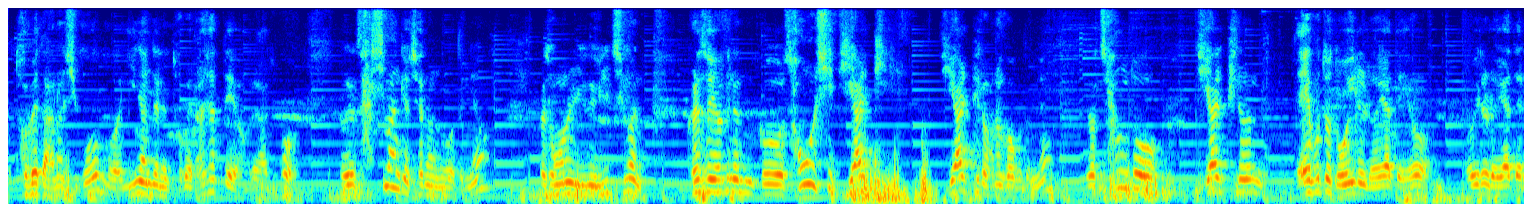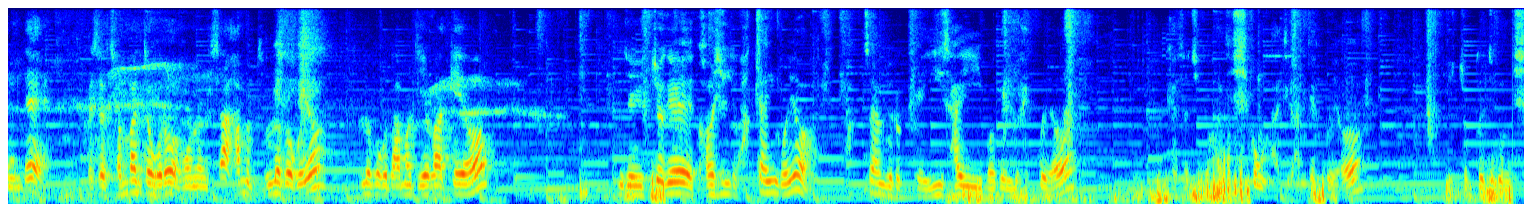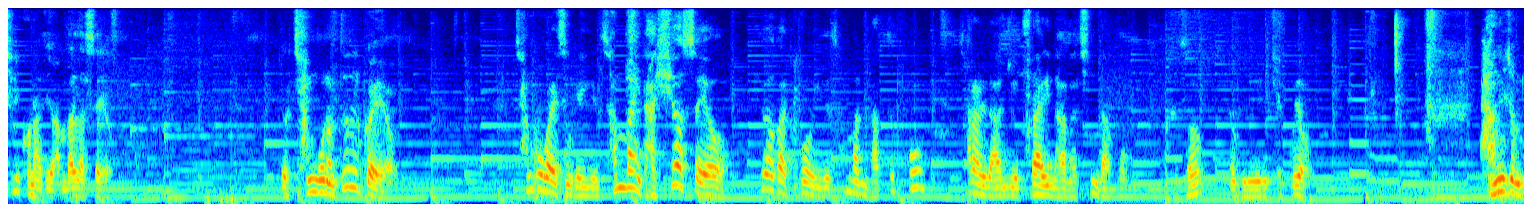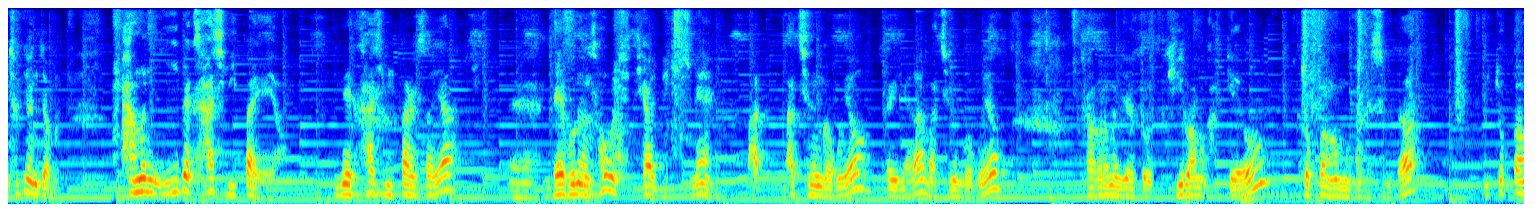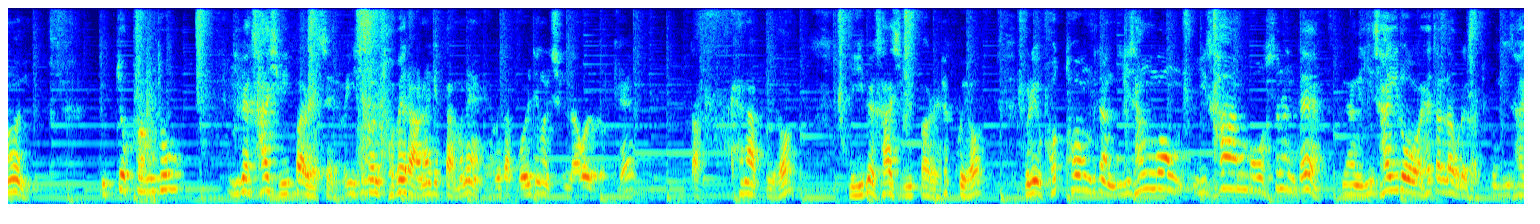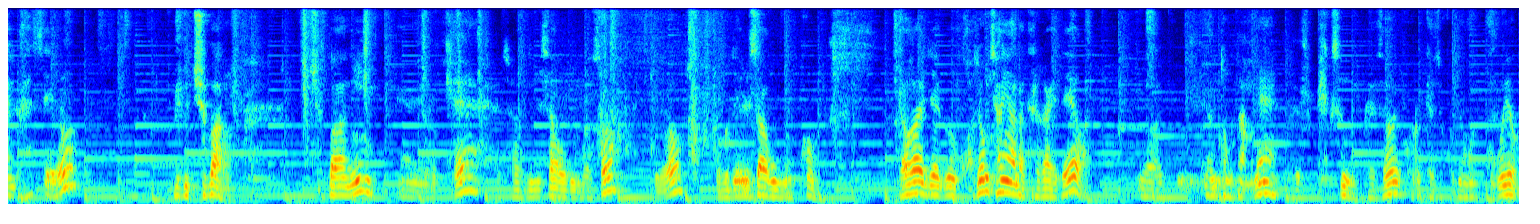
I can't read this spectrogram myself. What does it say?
도배도 안 하시고 뭐 2년 전에 도배를 하셨대요. 그래가지고 여기 40만 교체를 하는 거거든요. 그래서 오늘 이거 1층은 그래서 여기는 그 서울시 DRP, DRP로 하는 거거든요. 이 창도 DRP는 내부도 노일을 넣어야 돼요. 노일을 넣어야 되는데 그래서 전반적으로 오늘 싹 한번 둘러보고요. 둘러보고 나머지 이어갈게요. 이제 이쪽에 거실도 확장이고요. 확장 이렇게 2, 4, 2 모델로 했고요. 이렇게 해서 지금 아직 시공 아직 안 됐고요. 이쪽도 지금 실리콘 아직 안 발랐어요. 이 창고는 뜯을 거예요. 창고가 있으니까 이게 선반이 다 휘었어요. 휘어가지고 이게 선반 다 뜯고 차라리 나중에 브라이나 하나 친다고. 그래서 여기는 이렇게 했고요. 방이 좀 특이한 점. 방은 242바예요. 242바를 써야 예, 내부는 서울시 TRP 기준에 마, 맞추는 거고요. 저희네가 맞추는 거고요. 자, 그러면 이제 또 뒤로 한번 갈게요. 이쪽 방 한번 가겠습니다. 이쪽 방은, 이쪽 방도 242바를 했어요. 이 집은 도배를 안 하기 때문에 여기다 몰딩을 치려고 이렇게 딱 해놨고요. 242바를 했고요. 그리고 보통 그냥 230, 235 쓰는데 그냥 242로 해달라고 그래가지고 242로 했어요. 그리고 주방. 주방이 예, 이렇게 해서 140 넣어서 있고요. 여기도 140 넣고 여가 이제 그 고정창이 하나 들어가야 돼요. 이거 연통 때문에 그래서 픽스 해서 그렇게 해서 고정을 보고요.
